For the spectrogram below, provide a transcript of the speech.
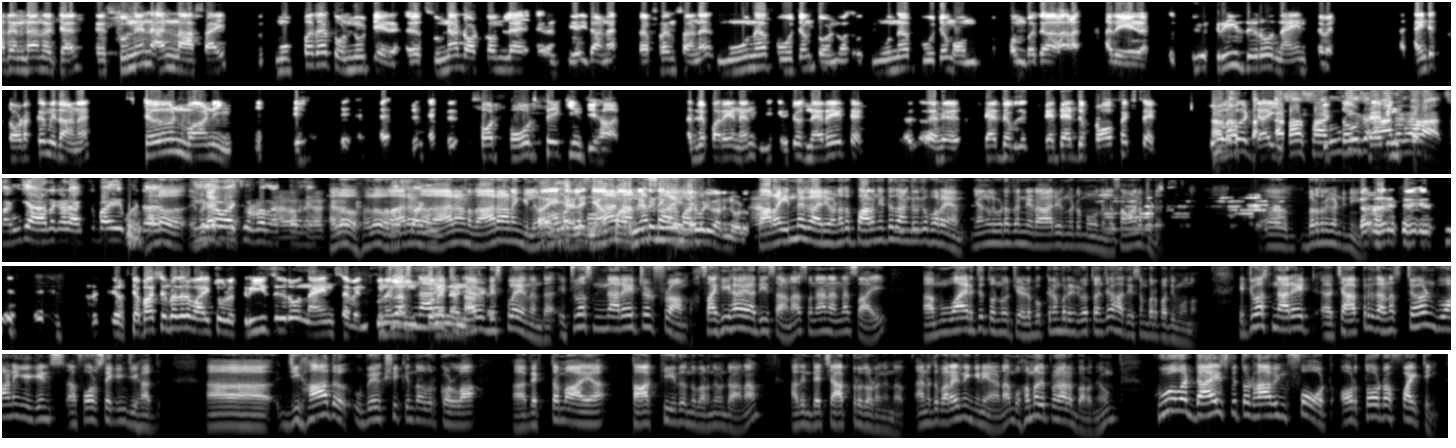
അതെന്താന്ന് വെച്ചാൽ സുനൻ അൻ നാസായി മുപ്പത് തൊണ്ണൂറ്റിയേഴ് സുന ഡോട്ട് കോമിലെ ഇതാണ് റെഫറൻസ് ആണ്. മൂന്ന് പൂജ്യം തൊണ്ണൂ മൂന്ന് പൂജ്യം ഒമ്പത് അത് ഏഴ്. ത്രീ സീറോ നയൻ സെവൻ അതിന്റെ തുടക്കം ഇതാണ്. Stern warning for forsaking jihad അതിൽ പറയണേ it was narrated that the said hello hello ആരാണോ? ആരാണത്? ആരാണെങ്കിലും? പറയുന്ന കാര്യമാണ്. അത് പറഞ്ഞിട്ട് താങ്കൾക്ക് പറയാം. ഞങ്ങൾ ഇവിടെ തന്നെയാണ് ആരും ഇങ്ങോട്ട് പോകുന്നില്ല. സമാനപ്പെട്. ബ്രദർ കണ്ടിന്യൂ സെബാസ്റ്റ്യൻ ബ്രദർ വായിച്ചോളൂ. Three zero nine seven display ചെയ്യുന്നുണ്ട്. ഇറ്റ് വാസ് നറേറ്റഡ് ഫ്രം സഹിഹായ് ഹദീസാണ്. സുനാൻ അന്നസായി മൂവായിരത്തി തൊണ്ണൂറ്റിയേഴ് ബുക്ക് നമ്പർ ഇരുപത്തഞ്ച് ഹദീസ് നമ്പർ പതിമൂന്ന്. ഇറ്റ് വാസ് നറേറ്റ് ചാപ്റ്റർ ഇതാണ് stern warning against forsaking jihad ജിഹാദ് ഉപേക്ഷിക്കുന്നവർക്കുള്ള വ്യക്തമായ താക്കീത് എന്ന് പറഞ്ഞുകൊണ്ടാണ് അതിന്റെ ചാപ്റ്റർ തുടങ്ങുന്നത്. അതിനകത്ത് പറയുന്നത് ഇങ്ങനെയാണ്. മുഹമ്മദ് പ്രകാരം പറഞ്ഞു whoever dies without having fought or thought of fighting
